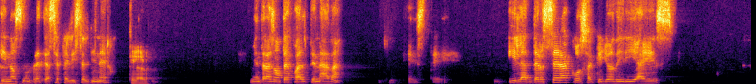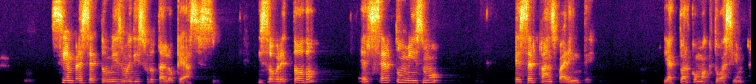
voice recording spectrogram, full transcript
Y no siempre te hace feliz el dinero. Claro. Mientras no te falte nada. Este, y la tercera cosa que yo diría es, siempre sé tú mismo y disfruta lo que haces. Y sobre todo, el ser tú mismo es ser transparente y actuar como actúa siempre.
